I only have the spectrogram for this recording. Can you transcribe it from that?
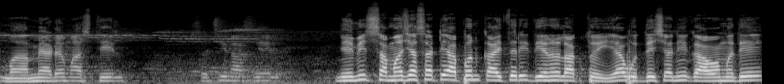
म मॅडम असतील सचिन असेल. नेहमीच समाजासाठी आपण काहीतरी देणं लागतो आहे या उद्देशाने गावामध्ये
